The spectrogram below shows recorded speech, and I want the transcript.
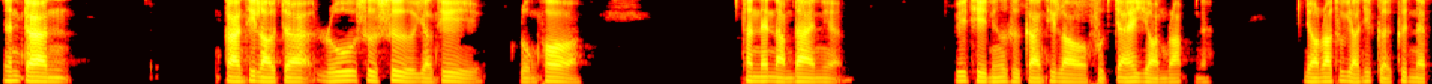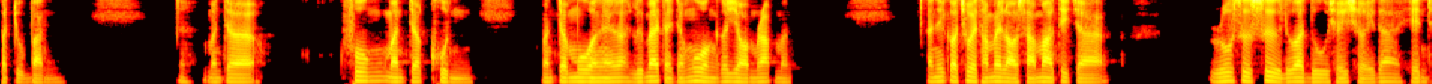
ดังนั้นการ การที่เราจะรู้ซื่อๆอย่างที่หลวงพ่อ ท่านแนะนำได้เนี่ย วิธีหนึ่งก็คือการที่เราฝึกใจให้ยอมรับนะยอมรับทุกอย่างที่เกิดขึ้นในปัจจุบันนะ มันจะฟุ้งมันจะขุนมันจะมัวไงก็หรือแม้แต่จะง่วงก็ยอมรับมัน อันนี้ก็ช่วยทำให้เราสามารถที่จะรู้ซื่อๆหรือว่าดูเฉยๆได้ เห็นเ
